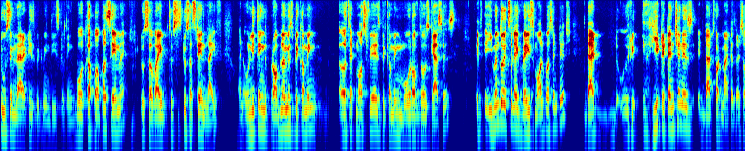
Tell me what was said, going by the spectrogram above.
two similarities between these two things. Both ka purpose same hai to survive to, to sustain life. And only thing the problem is becoming Earth's atmosphere is becoming more of those gases It, even though it's a like very small percentage, that re- heat retention is that's what matters, right? So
